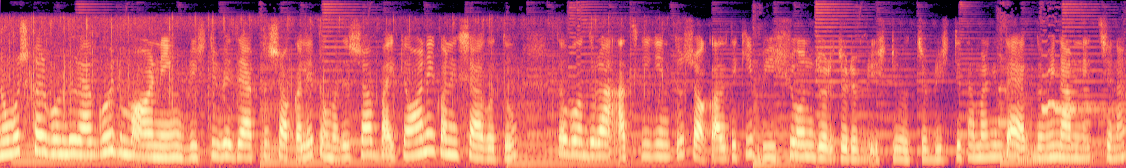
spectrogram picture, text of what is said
নমস্কার বন্ধুরা, গুড মর্নিং। বৃষ্টি ভেজে একটা সকালে তোমাদের সবাইকে অনেক অনেক স্বাগত। তো বন্ধুরা, আজকে কিন্তু সকাল থেকে ভীষণ জোরে জোরে বৃষ্টি হচ্ছে। বৃষ্টি থামার কিন্তু একদমই নাম নিচ্ছে না।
